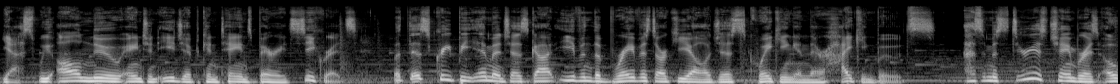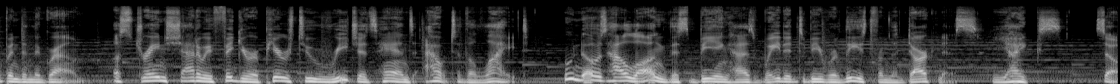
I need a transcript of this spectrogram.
Yes, we all knew ancient Egypt contains buried secrets, but this creepy image has got even the bravest archaeologists quaking in their hiking boots. As a mysterious chamber is opened in the ground, a strange shadowy figure appears to reach its hands out to the light. Who knows how long this being has waited to be released from the darkness? Yikes. So,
